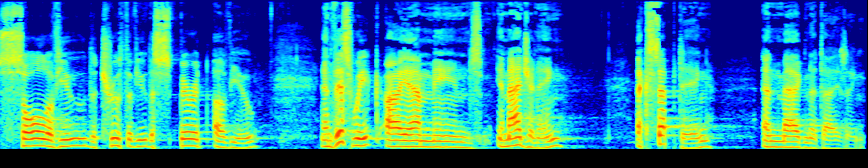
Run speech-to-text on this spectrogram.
soul of you, the truth of you, the spirit of you. And this week, I am means imagining, accepting, and magnetizing.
